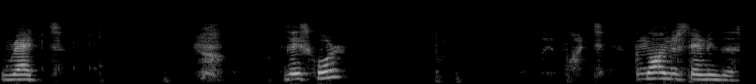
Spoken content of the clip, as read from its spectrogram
Red. Did they score? Wait, what? I'm not understanding this.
